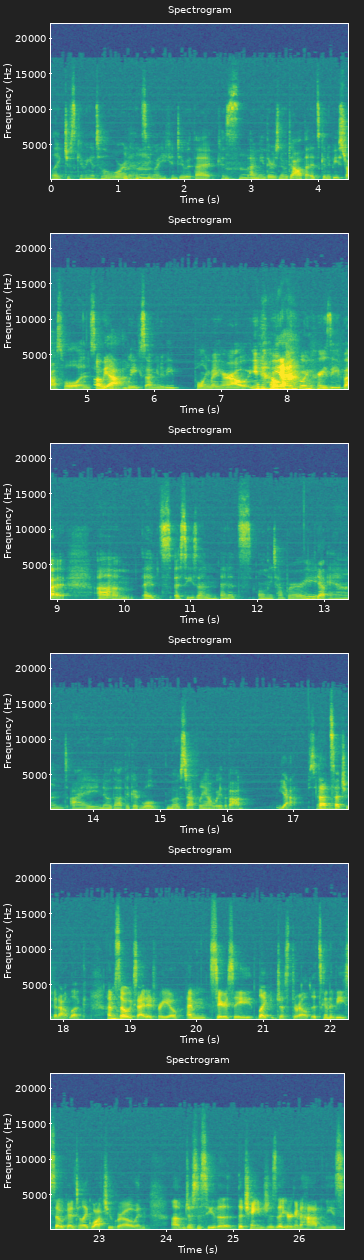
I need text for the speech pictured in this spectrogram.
like just giving it to the lord and Mhm. seeing what he can do with it because Mhm. i mean there's no doubt that it's going to be stressful and some Oh, yeah. weeks i'm going to be pulling my hair out you know Yeah. and going crazy but um, it's a season and it's only temporary Yep. and i know that the good will most definitely outweigh the bad Yeah. so That's such a good outlook. I'm so excited for you. I'm seriously like just thrilled. It's gonna be so good to like watch you grow and um, just to see the the changes that you're gonna have in these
